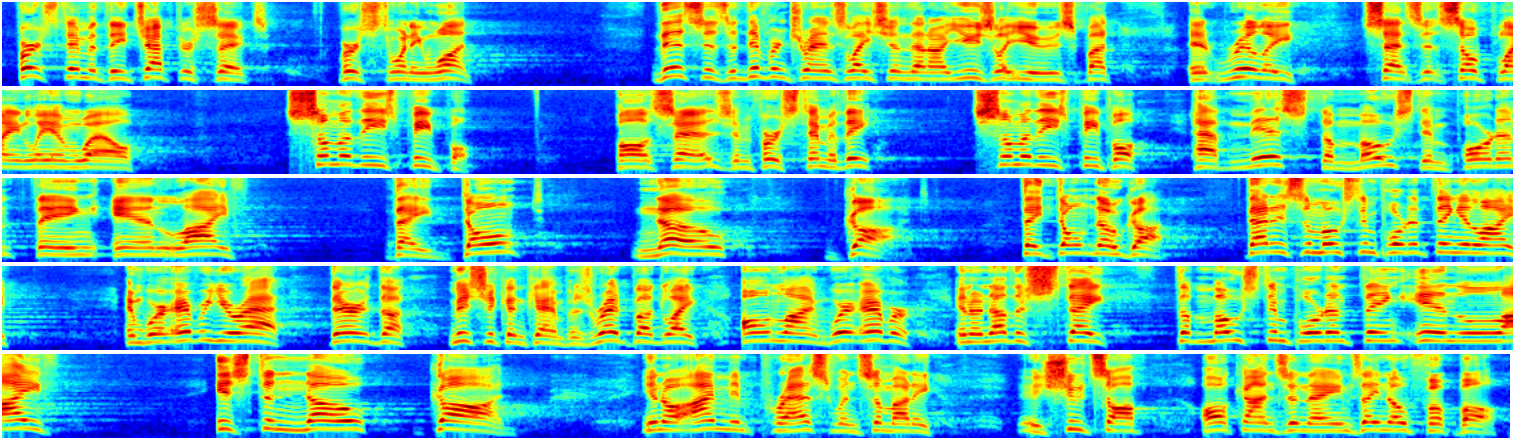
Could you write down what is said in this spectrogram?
1 Timothy chapter 6, verse 21. This is a different translation than I usually use, but it really says it so plainly and well. Some of these people, Paul says in 1 Timothy, some of these people have missed the most important thing in life. They don't know God. They don't know God. That is the most important thing in life. And wherever you're at, there the Michigan campus, Redbug Lake, online, wherever in another state, the most important thing in life is to know God. You know, I'm impressed when somebody uh, shoots off all kinds of names. They know football,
